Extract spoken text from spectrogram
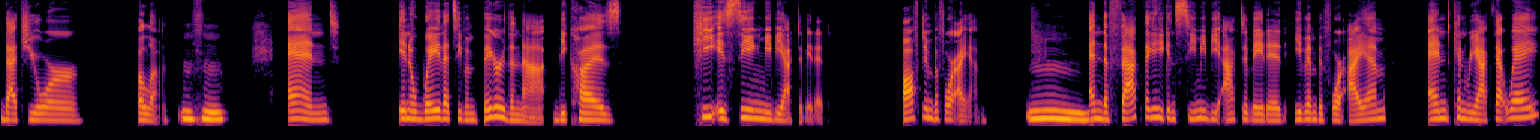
that you're alone. hmm And in a way that's even bigger than that because he is seeing me be activated often before I am. Mm. And the fact that he can see me be activated even before I am and can react that way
